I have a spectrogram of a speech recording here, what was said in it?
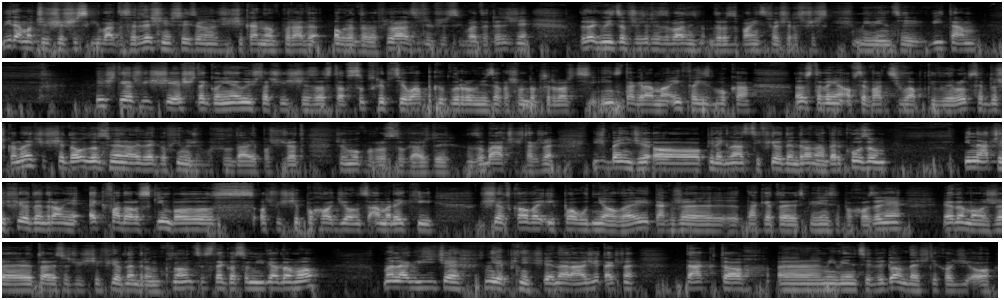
Witam oczywiście wszystkich bardzo serdecznie. Z tej strony oczywiście kanał Porady Ogrodowe Flora. Życzę wszystkich bardzo serdecznie. Drogi widzów, drodzy Państwo, jeszcze raz wszystkich mniej więcej witam. Jeśli oczywiście jeszcze tego nie robisz, to oczywiście zostaw subskrypcję, łapkę w górę, również zapraszam do obserwacji Instagrama i Facebooka, do zostawienia obserwacji, łapki w górę lub serduszka, no i oczywiście do udostępnienia tego filmu, żeby po prostu dalej poszedł, żeby mógł po prostu każdy zobaczyć. Także dziś będzie o pielęgnacji Philodendrona bercusum, inaczej Philodendronie ekwadorskim, bo z, oczywiście pochodzi on z Ameryki Środkowej i Południowej, także takie to jest mniej więcej pochodzenie. Wiadomo, że to jest oczywiście Philodendron pnący, z tego co mi wiadomo, no ale jak widzicie nie pnie się na razie, także tak to e, mniej więcej wygląda, jeśli chodzi o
